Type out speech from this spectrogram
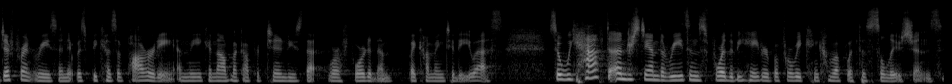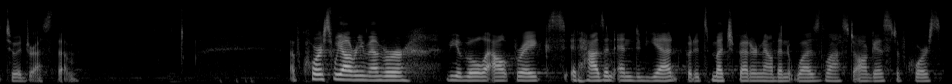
different reason. It was because of poverty and the economic opportunities that were afforded them by coming to the US. So we have to understand the reasons for the behavior before we can come up with the solutions to address them. Of course, we all remember the Ebola outbreaks. It hasn't ended yet, but it's much better now than it was last August, of course.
